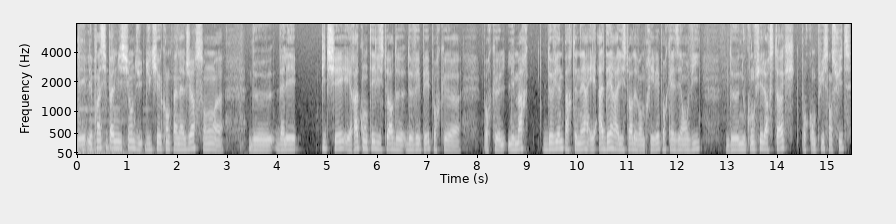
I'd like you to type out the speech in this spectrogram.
Les, principales missions du, du Key Account Manager sont d'aller pitcher et raconter l'histoire de, VP que, pour que les marques deviennent partenaires et adhèrent à l'histoire de vente privée pour qu'elles aient envie de nous confier leur stock pour qu'on puisse ensuite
